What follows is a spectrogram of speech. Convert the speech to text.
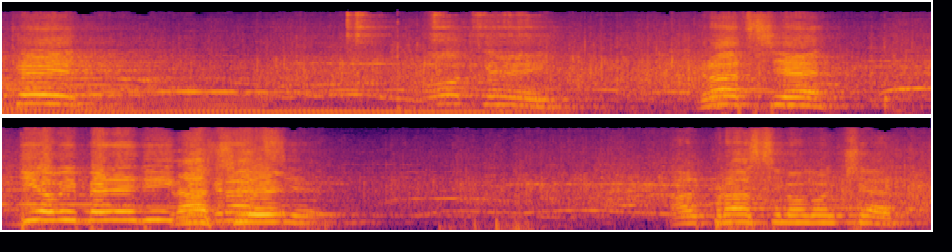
Ok. Ok. Grazie. Dio vi benedica, Grazie. grazie. Al prossimo concerto.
